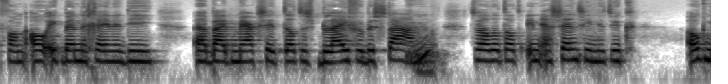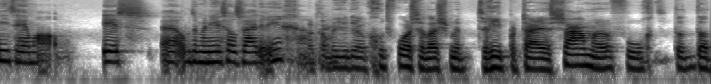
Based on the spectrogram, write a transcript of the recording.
van, oh, ik ben degene die bij het merk zit, dat is blijven bestaan. Ja. Terwijl dat, dat in essentie natuurlijk ook niet helemaal is uh, op de manier zoals wij erin gegaan Dat kan me jullie ook goed voorstellen als je met drie partijen samenvoegt. Dat, dat,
